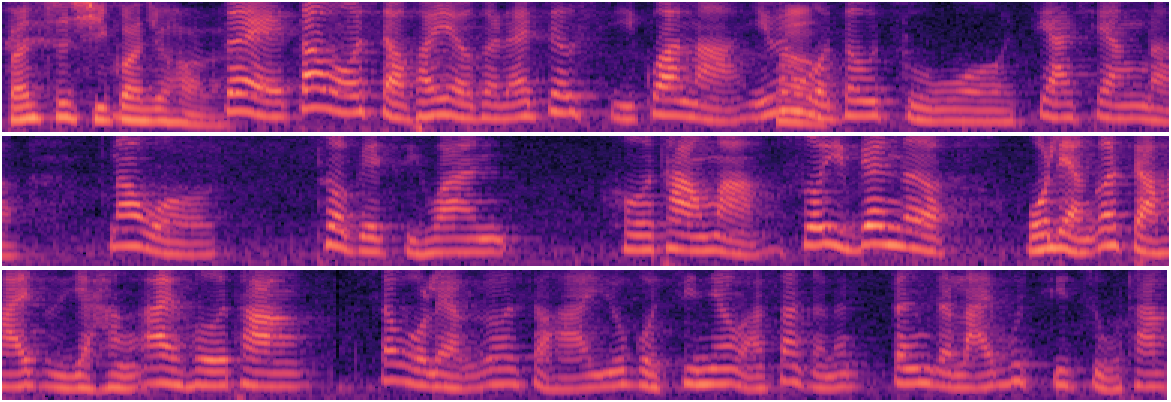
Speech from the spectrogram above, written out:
反正吃习惯就好了。对，但我小朋友可能就习惯了，因为我都煮我家乡的，那我特别喜欢喝汤嘛，所以变得我两个小孩子也很爱喝汤。像我两个小孩，如果今天晚上可能真的来不及煮汤，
